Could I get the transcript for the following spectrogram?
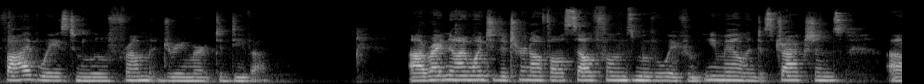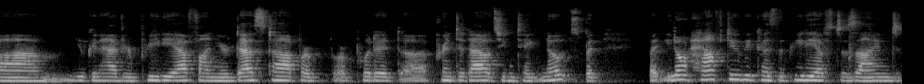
Five Ways to Move from Dreamer to Diva. Uh, right now, I want you to turn off all cell phones, move away from email and distractions. Um, you can have your PDF on your desktop or, or put it uh, printed out so you can take notes, but but you don't have to because the PDF is designed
